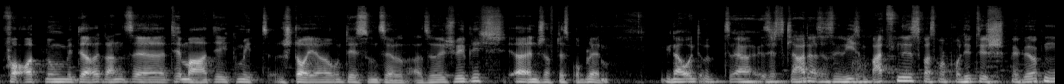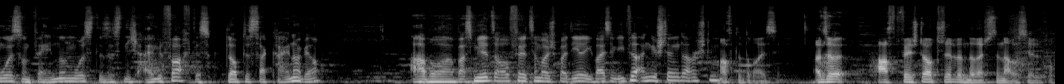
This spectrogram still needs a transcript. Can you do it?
Verordnung, mit der ganzen Thematik, mit Steuer und das und so. Also ist wirklich ein ernsthaftes Problem. Genau, und, und äh, es ist klar, dass es ein Riesenbatzen ist, was man politisch bewirken muss und verändern muss. Das ist nicht einfach. Das, ich glaube, das sagt keiner, gell? Aber was mir jetzt auffällt, zum Beispiel bei dir, ich weiß nicht, wie viele Angestellte hast du? 38. Also acht Festangestellte und der Rest sind Aushilfe.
